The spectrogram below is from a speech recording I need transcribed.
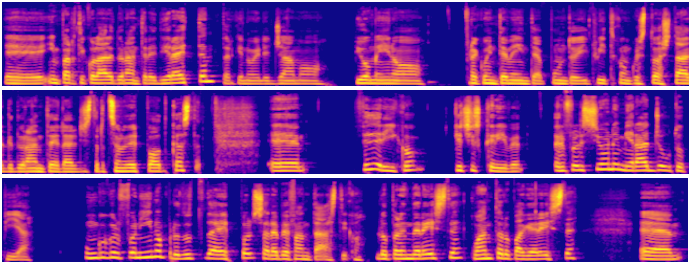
eh, in particolare durante le dirette, perché noi leggiamo più o meno frequentemente appunto i tweet con questo hashtag durante la registrazione del podcast, eh, Federico che ci scrive riflessione miraggio utopia. Un Google Fonino prodotto da Apple sarebbe fantastico. Lo prendereste? Quanto lo paghereste? Eh,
